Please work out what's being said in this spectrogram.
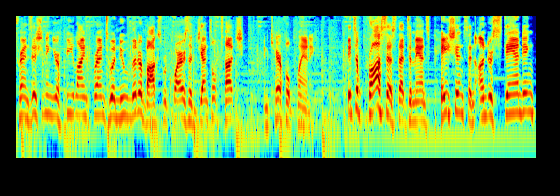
transitioning your feline friend to a new litter box requires a gentle touch and careful planning. It's a process that demands patience and understanding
